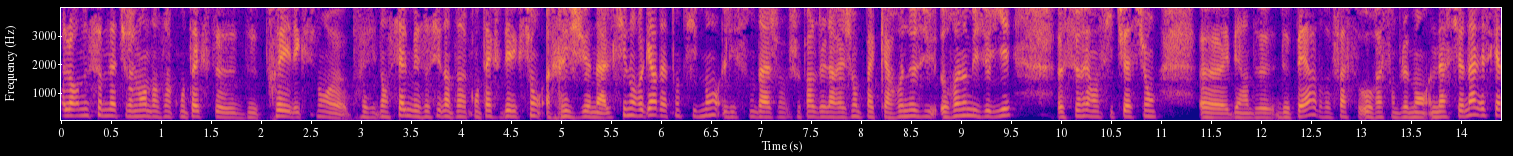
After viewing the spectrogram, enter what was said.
Alors nous sommes naturellement dans un contexte de préélection euh, présidentielle, mais aussi dans un contexte d'élection régionale. Si l'on regarde attentivement les sondages, je parle de la région PACA, Renaud, Muselier euh, serait en situation euh, eh bien de, de, perdre face au Rassemblement national. Est-ce qu'à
